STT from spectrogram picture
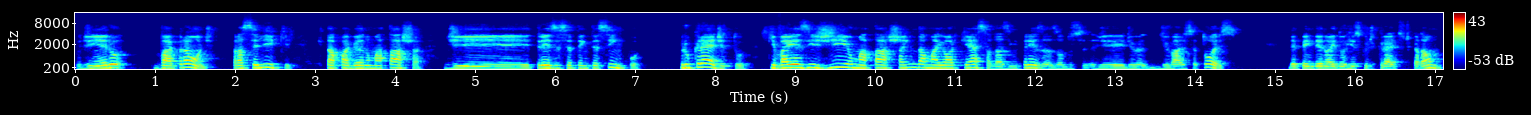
o dinheiro vai para onde? Para a Selic, que está pagando uma taxa de 13,75, para o crédito, que vai exigir uma taxa ainda maior que essa das empresas ou de, de, de vários setores, dependendo aí do risco de crédito de cada um,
